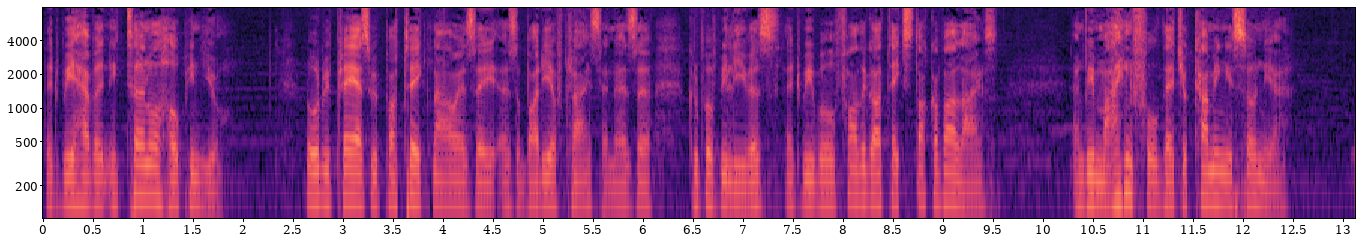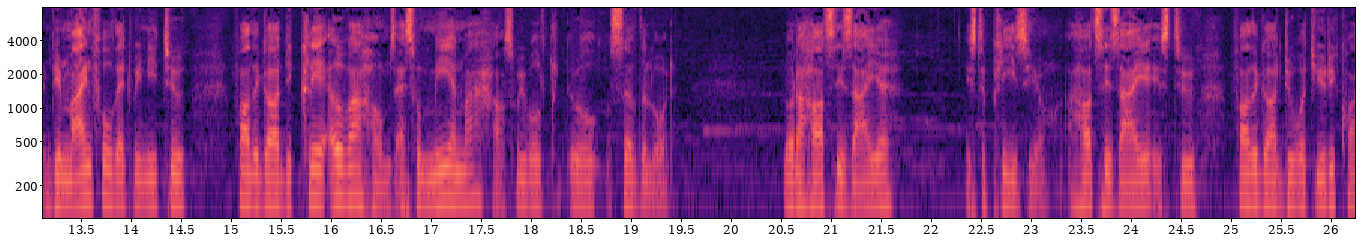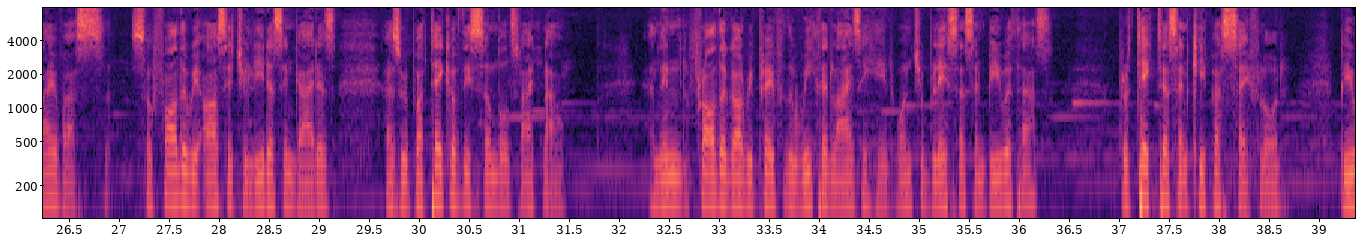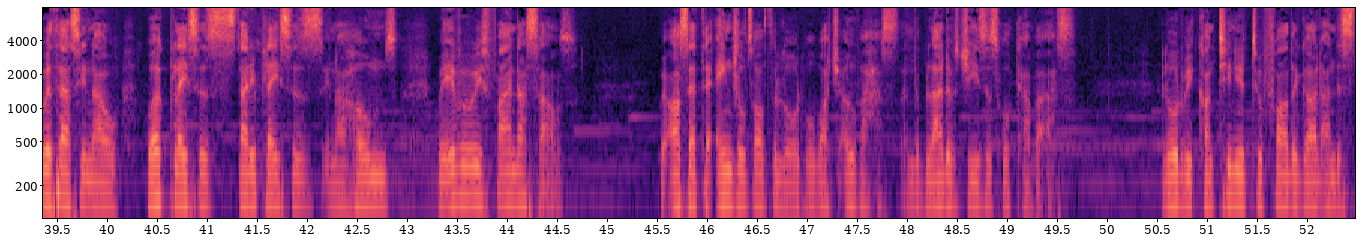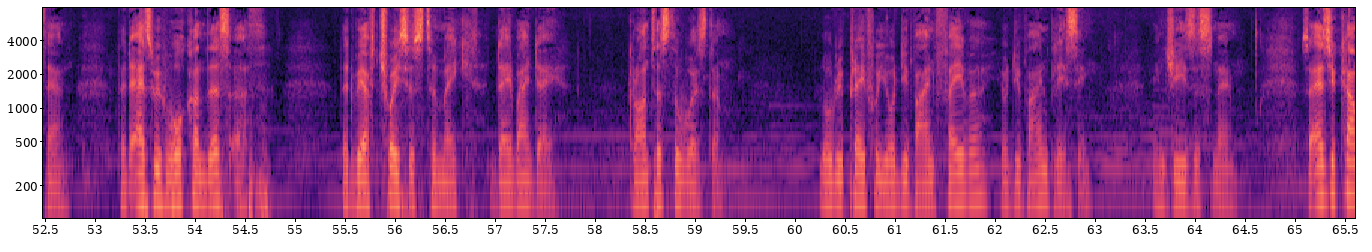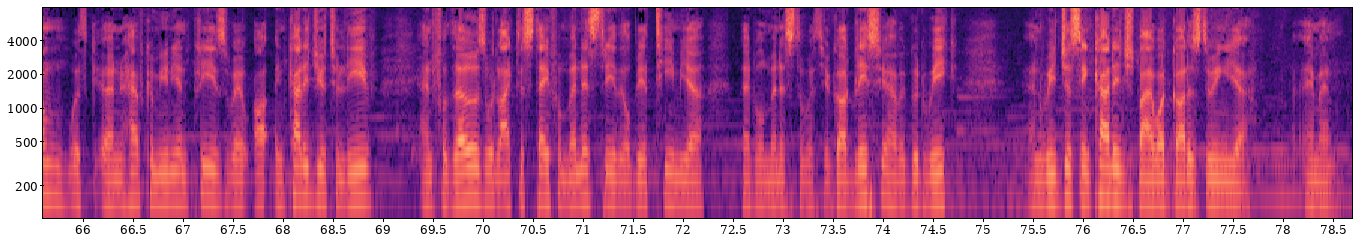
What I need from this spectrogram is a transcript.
that we have an eternal hope in you. Lord, we pray as we partake now as a, as a body of Christ and as a group of believers that we will, Father God, take stock of our lives and be mindful that your coming is so near. And be mindful that we need to, Father God, declare over our homes, as for me and my house, we will, we will serve the Lord. Lord, our heart's desire is to please you. Our heart's desire is to, Father God, do what you require of us. So, Father, we ask that you lead us and guide us as we partake of these symbols right now. And then, Father God, we pray for the week that lies ahead. Won't you bless us and be with us? Protect us and keep us safe, Lord. Be with us in our workplaces, study places, in our homes, wherever we find ourselves. We ask that the angels of the Lord will watch over us and the blood of Jesus will cover us. Lord, we continue to, Father God, understand that as we walk on this earth, that we have choices to make day by day. Grant us the wisdom. Lord, we pray for your divine favor, your divine blessing. In Jesus' name. So as you come with and have communion, please we encourage you to leave and for those who would like to stay for ministry, there'll be a team here that will minister with you. God bless you. Have a good week. And we're just encouraged by what God is doing here. Amen.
